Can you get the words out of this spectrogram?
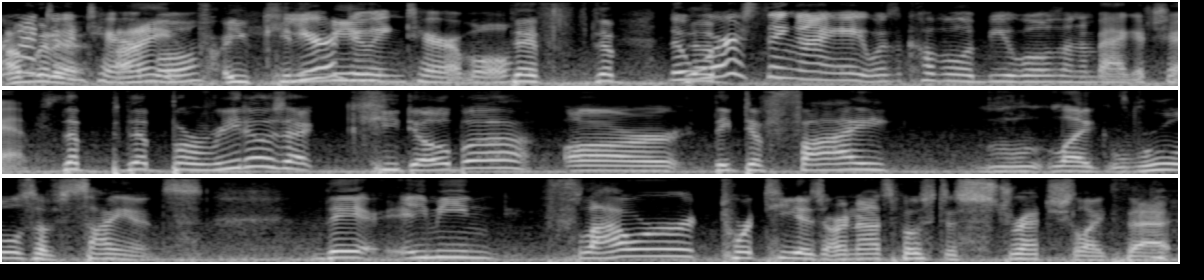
We're I'm not gonna- doing terrible. Are you kidding You're me? doing terrible. The the the, worst thing I ate was a couple of bugles and a bag of chips. The the burritos at Qdoba are they defy like rules of science. They I mean flour tortillas are not supposed to stretch like that.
